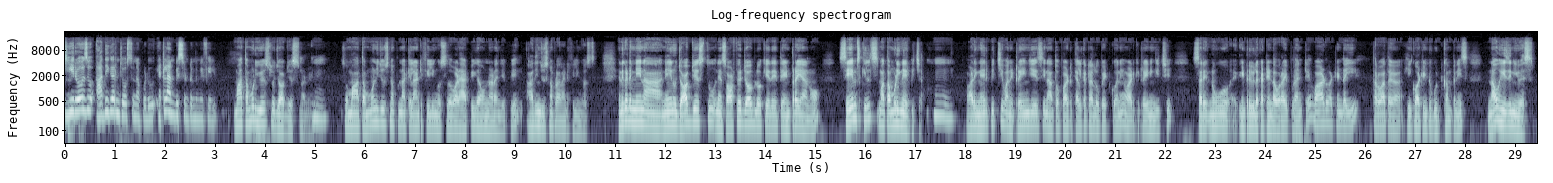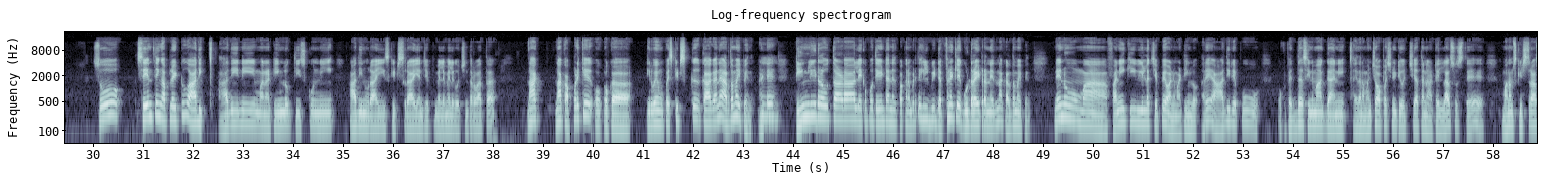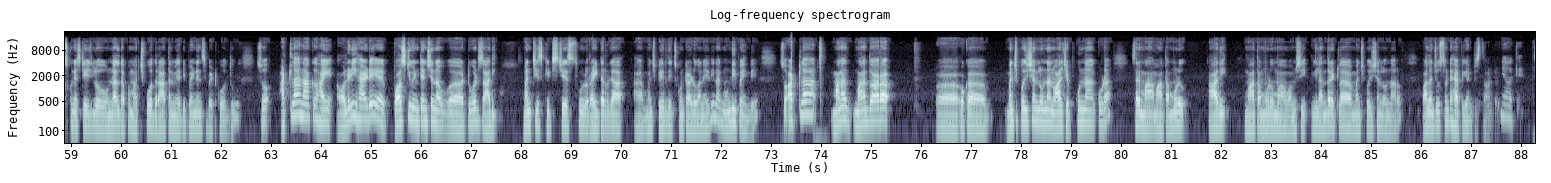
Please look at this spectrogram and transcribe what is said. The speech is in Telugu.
ఈ రోజు ఆది గారిని చూస్తున్నప్పుడు ఎట్లా అనిపిస్తుంటుంది మీ ఫీలింగ్ మా తమ్ముడు యూఎస్లో జాబ్ చేస్తున్నాడు. సో మా తమ్ముడిని చూసినప్పుడు నాకు ఎలాంటి ఫీలింగ్ వస్తుందో వాడు హ్యాపీగా ఉన్నాడని చెప్పి ఆదిని చూసినప్పుడు అలాంటి ఫీలింగ్ వస్తుంది. ఎందుకంటే నేను నేను జాబ్ చేస్తూ నేను సాఫ్ట్వేర్ జాబ్లోకి ఏదైతే ఎంటర్ అయ్యానో సేమ్ స్కిల్స్ మా తమ్ముడికి నేర్పించా. వాడికి నేర్పించి వాడిని ట్రైన్ చేసి నాతో పాటు కలకటాలో పెట్టుకొని వాడికి ట్రైనింగ్ ఇచ్చి సరే నువ్వు ఇంటర్వ్యూలకు అటెండ్ అవ్వరా ఇప్పుడు అంటే వాడు అటెండ్ అయ్యి తర్వాత he got into good companies now he's in US so same thing apply to Aadi. ఆదిని మన టీంలోకి తీసుకుని ఆది నువ్వు రాయి స్కిట్స్ రాయి అని చెప్పి మెల్లమెల్లగా వచ్చిన తర్వాత నాకు నాకు అప్పటికే ఒక ఇరవై ముప్పై స్కిట్స్ కాగానే అర్థమైపోయింది. అంటే టీమ్ లీడర్ అవుతాడా లేకపోతే ఏంటి అనేది పక్కన పెడితే he'll be definitely good writer అనేది నాకు అర్థమైపోయింది. నేను మా ఫనీకి వీళ్ళకి చెప్పేవాడిని మా టీంలో అరే ఆది రేపు ఒక పెద్ద సినిమాకి కానీ ఏదైనా మంచి ఆపర్చునిటీ వచ్చి అతను అటు వెళ్ళాల్సి వస్తే మనం స్కిట్స్ రాసుకునే స్టేజ్లో ఉండాలి తప్ప మర్చిపోద్దురా అతని మీద డిపెండెన్సీ పెట్టుకోవద్దు. సో అట్లా నాకు I already had a positive intention towards Aadi. మంచి స్కిట్స్ చేస్తూ రైటర్గా మంచి పేరు తెచ్చుకుంటాడు అనేది నాకు ఉండిపోయింది. సో అట్లా మన మన ద్వారా ఒక మంచి పొజిషన్లో ఉన్నాను వాళ్ళు చెప్పుకున్నా కూడా సరే మా మా తమ్ముడు ఆది మా తమ్ముడు మా వంశీ వీళ్ళందరూ ఎట్లా మంచి పొజిషన్లో ఉన్నారో వాళ్ళని చూస్తుంటే హ్యాపీగా అనిపిస్తూ ఉంటుంది. ఓకే.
